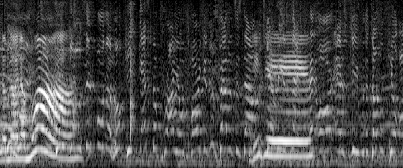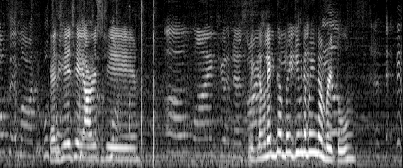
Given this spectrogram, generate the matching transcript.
Alam na alam mo He ah. goes in for the hook. He gets the prio target. Balance is down. GG. And RSG with a double kill onto Iman. Will Yan, take GG, RSG. Oh my goodness. Wait lang, leg na ba? Game na ba yung number 2?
